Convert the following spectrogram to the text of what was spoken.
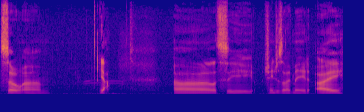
So um, yeah. Uh, let's see changes that I've made. I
